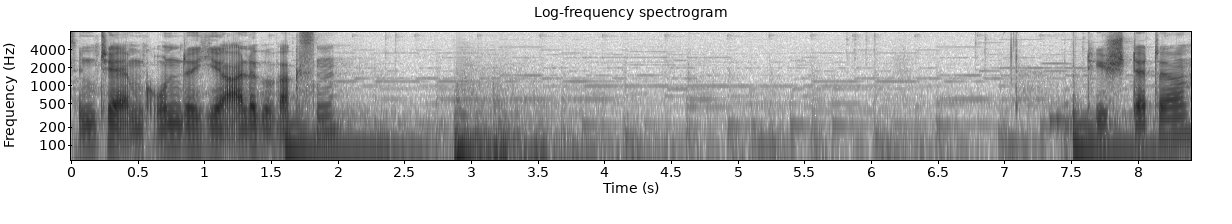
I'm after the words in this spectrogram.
sind ja im Grunde hier alle gewachsen. Die Städte.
